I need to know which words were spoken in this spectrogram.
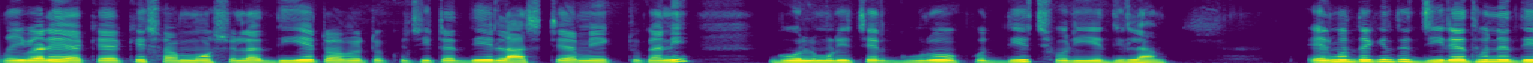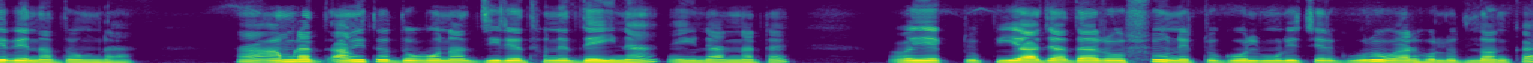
এইবারে একে একে সব মশলা দিয়ে, টমেটো কুচিটা দিয়ে লাস্টে আমি একটুখানি গোলমরিচের গুঁড়ো ওপর দিয়ে ছড়িয়ে দিলাম। এর মধ্যে কিন্তু জিরে ধনে দেবে না তোমরা। হ্যাঁ আমরা, আমি তো দেবো না, জিরে ধনে দেই না এই রান্নাটায়। ওই একটু পেঁয়াজ, আদা, রসুন, একটু গোলমরিচের গুঁড়ো আর হলুদ লঙ্কা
